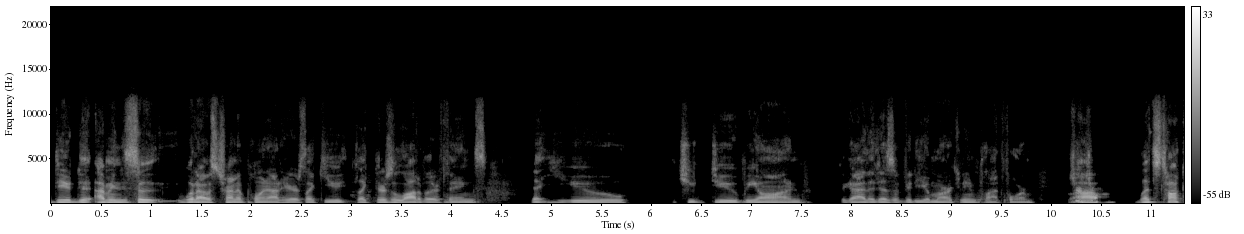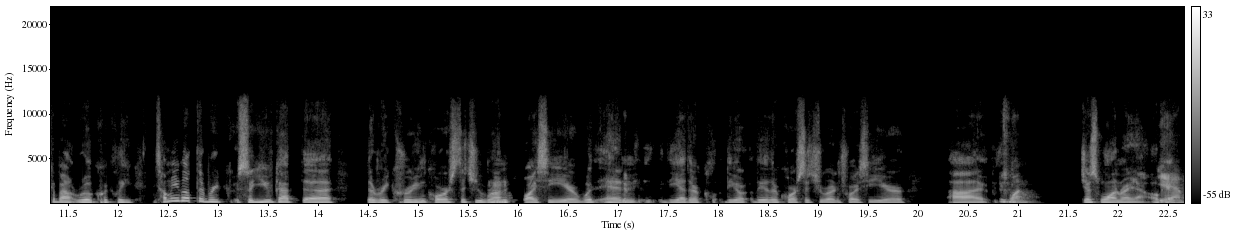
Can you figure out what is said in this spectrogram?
dude, I mean, so what I was trying to point out here is like you, like, there's a lot of other things that you that you do beyond the guy that does a video marketing platform. Sure, um, sure. Let's talk about real quickly. Tell me about the rec- so you've got the the recruiting course that you run mm-hmm. twice a year. What and the other the the other course that you run twice a year? Uh, just one. Just one right now. Okay. Yeah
